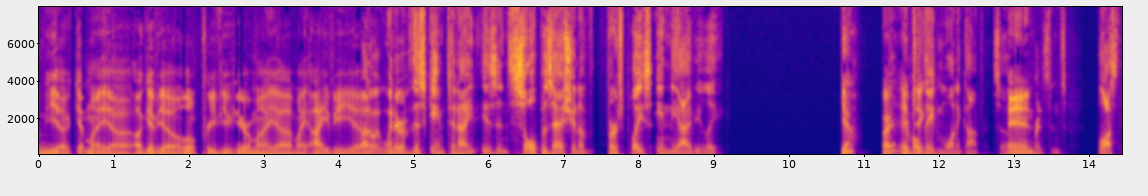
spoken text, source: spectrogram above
Let me uh, get my. Uh, I'll give you a little preview here. My uh, my Ivy. Uh, By the way, winner of this game tonight is in sole possession of first place in the Ivy League. yeah. All right. They're And both take- eight and one in conference. So and- Princeton's lost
